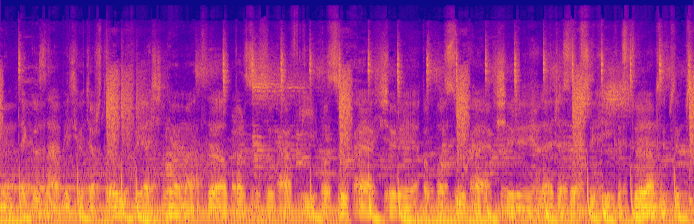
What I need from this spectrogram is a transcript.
umiem tego zabić Chociaż to już wyjaśniłem A ty sobie słuchawki posłuchaj jak się ryje Bo posłuchaj jak się ryje. Leczę sobie psychikę stylem psy- psy-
